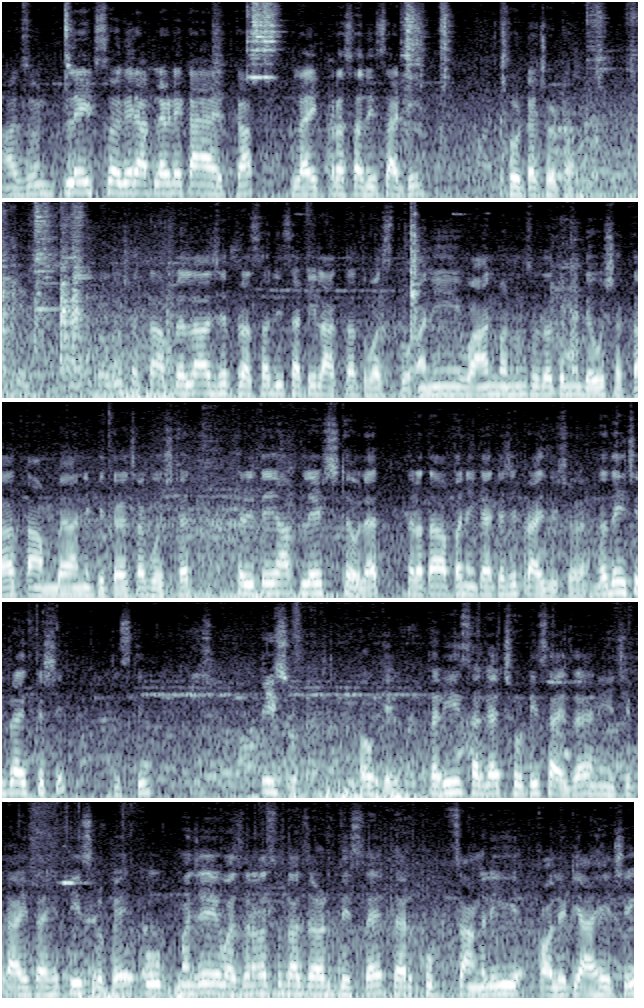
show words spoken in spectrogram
अजून प्लेट्स वगैरे आपल्याकडे काय आहेत का? लाईक प्रसादीसाठी. छोट्या छोट्या. बघू शकता आपल्याला जे प्रसादीसाठी लागतात वस्तू आणि वाण म्हणून सुद्धा तुम्ही देऊ शकता तांब्या आणि पितळ्याच्या गोष्टी आहेत. तर इथे ह्या प्लेट्स ठेवल्यात. तर आता आपण एका एकाची प्राईस विचारूया. दादा ह्याची प्राईस कशी? इसकी? तीस रुपये. ओके तर ही सगळ्यात छोटी साईज आहे आणि ह्याची प्राईस आहे तीस रुपये. खूप म्हणजे वजनाला सुद्धा जड दिसत आहे तर खूप चांगली क्वालिटी आहे ह्याची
